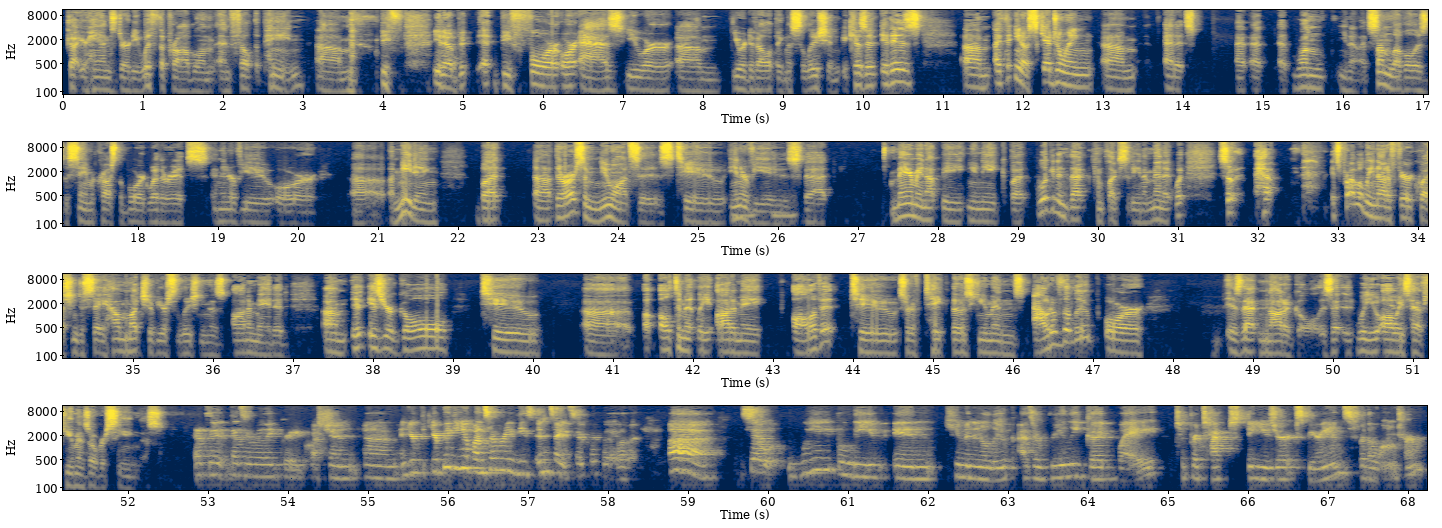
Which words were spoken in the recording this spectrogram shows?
got your hands dirty with the problem and felt the pain. Um, bef- you know, b- eh, before or as you were um, you were developing the solution, because it, it is. Um, I think you know scheduling um, at its at, at, at one you know at some level is the same across the board whether it's an interview or uh, a meeting but uh, there are some nuances to interviews that may or may not be unique but we'll get into that complexity in a minute. What so how it's probably not a fair question to say how much of your solution is automated. Um, is your goal to uh, ultimately automate all of it to sort of take those humans out of the loop or is that not a goal? Is that will you always have humans overseeing this? That's a that's a really great question. Um, and you're you're picking up on so many of these insights so quickly i love it. Uh, so we believe in human in a loop as a really good way to protect the user experience for the long term.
